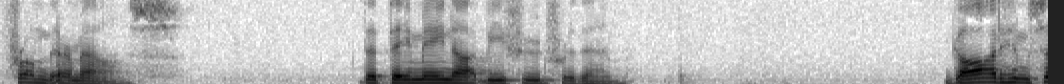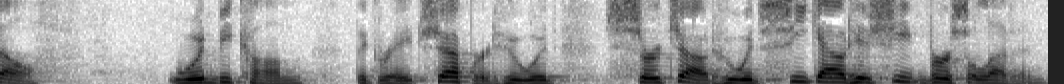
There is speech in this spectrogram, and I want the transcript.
from their mouths, that they may not be food for them. God Himself would become the great shepherd who would search out, who would seek out his sheep, verse 11,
